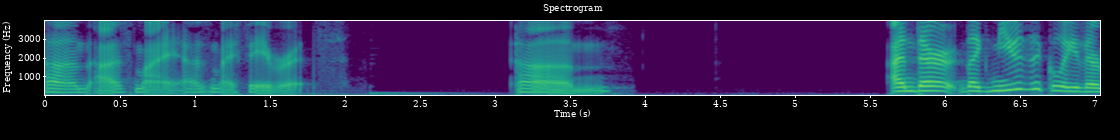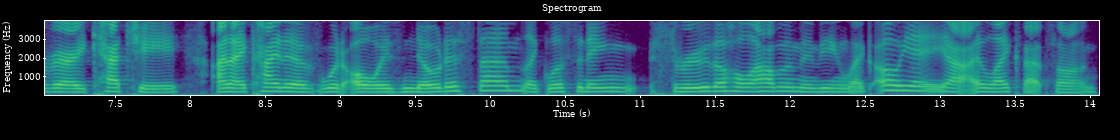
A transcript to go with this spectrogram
um, as my as my favorites. Um, and they're like musically they're very catchy and i kind of would always notice them like listening through the whole album and being like oh yeah yeah, i like that song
